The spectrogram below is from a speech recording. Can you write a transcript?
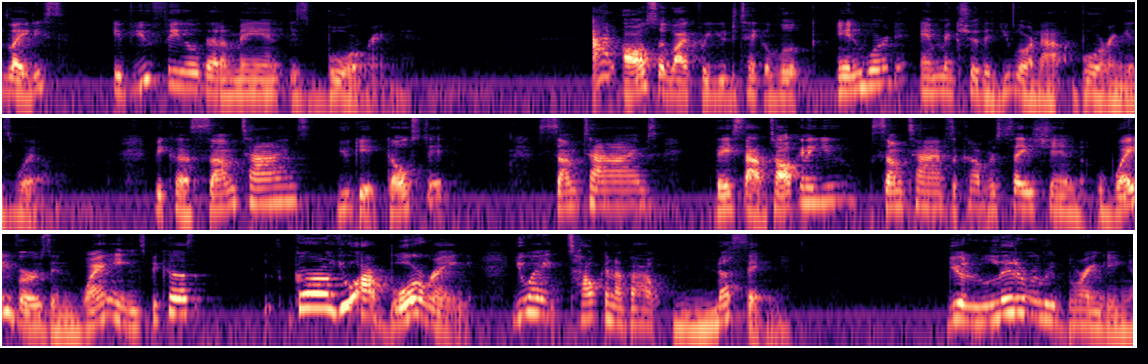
ladies, if you feel that a man is boring, I'd also like for you to take a look inward and make sure that you are not boring as well. Because sometimes you get ghosted, sometimes they stop talking to you, sometimes the conversation wavers and wanes because Girl, you are boring. You ain't talking about nothing. You're literally bringing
